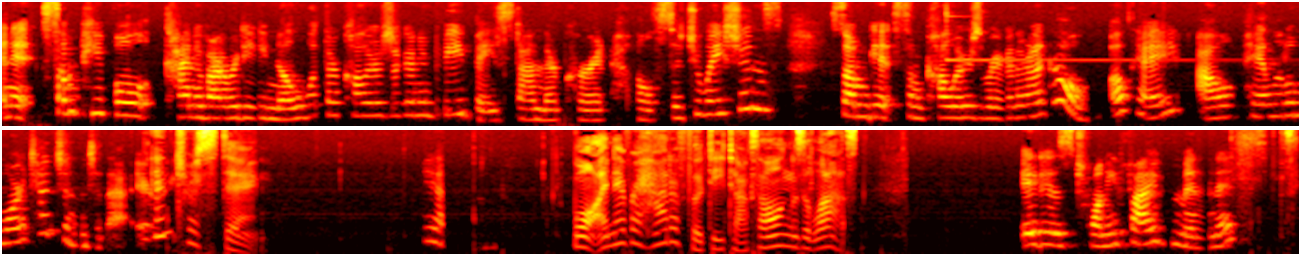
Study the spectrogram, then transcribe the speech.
And it some people kind of already know what their colors are going to be based on their current health situations. Some get some colors where they're like, "Oh, okay, I'll pay a little more attention to that area." Interesting. Yeah. Well, I never had a foot detox. How long does it last? It is 25 minutes.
